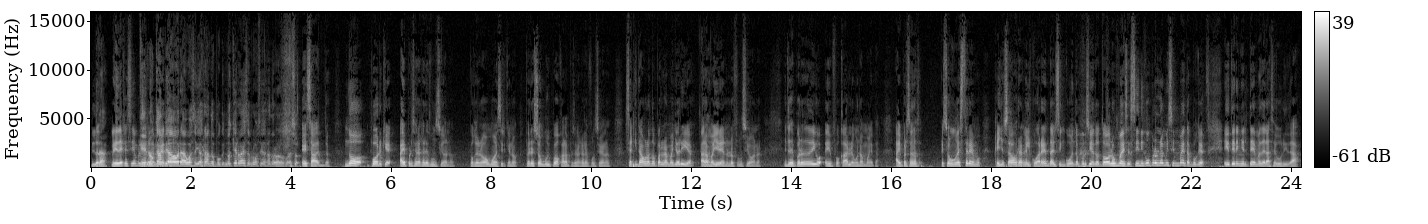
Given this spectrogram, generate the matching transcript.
La, la idea es que siempre Que se no quede en cambie meta. ahora. Voy a seguir ahorrando porque no quiero eso, pero voy a seguir ahorrando lo loco. Eso, Exacto. No, porque hay personas que les funcionan. Porque no vamos a decir que no. Pero son muy pocas las personas que les funcionan. Si aquí estamos hablando para la mayoría, a la mayoría no le funciona. Entonces, por eso te digo, enfocarlo en una meta. Hay personas que son un extremo, que ellos se ahorran el 40, el 50% todos los meses sin ningún problema y sin meta, porque ellos tienen el tema de la seguridad.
